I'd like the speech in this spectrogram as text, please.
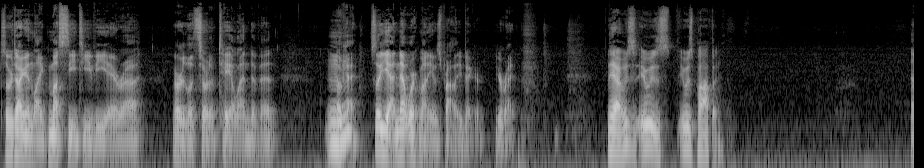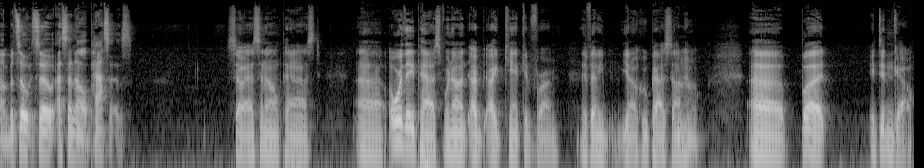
so we're talking like must see TV era, or the sort of tail end of it. Mhm. Okay, so yeah, network money was probably bigger. You're right. Yeah, it was it was it was popping. Um, but so so SNL passes. So SNL passed, uh, or they passed. We're not. I, I can't confirm if any. You know who passed on who. Uh, but it didn't go.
